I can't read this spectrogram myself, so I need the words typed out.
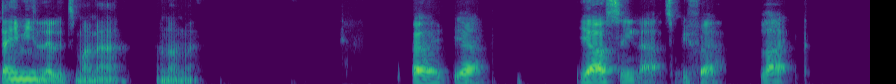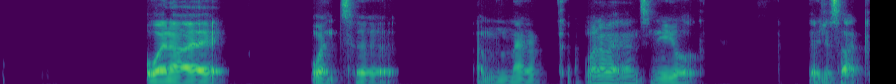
Damian Lillard's my man, and I'm like, uh, yeah, yeah, I've seen that. To be fair, like when I went to America, when I went to New York, they were just like,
